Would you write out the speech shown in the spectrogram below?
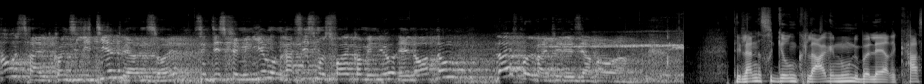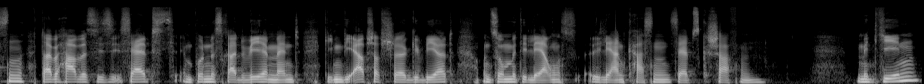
Haushalt konsolidiert werden soll, sind Diskriminierung und Rassismus vollkommen in Ordnung? Läuft wohl bei Theresia Bauer. Die Landesregierung klage nun über leere Kassen, dabei habe sie sich selbst im Bundesrat vehement gegen die Erbschaftssteuer gewehrt und somit die, Lehrungs die leeren Kassen selbst geschaffen. Mit jenen,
